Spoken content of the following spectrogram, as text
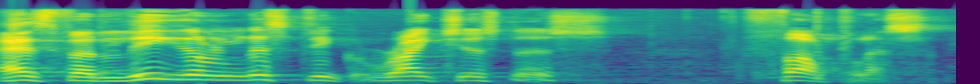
as for legalistic righteousness, faultless.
